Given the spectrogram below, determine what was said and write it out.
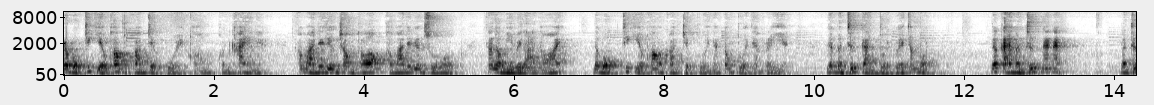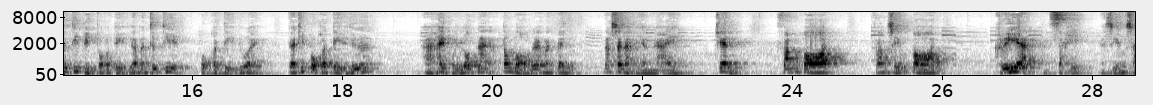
ระบบที่เกี่ยวข้องกับความเจ็บป่วยของคนไข้เนี่ยเข้ามาได้เรื่องช่องท้อง เข้ามาได้เรื่องซวงอก ถ้าเรามีเวลาน้อย ระบบที่เกี่ยวข้องกับความเจ็บป่วยนั้นต้องตรวจอย่างละเอียด และบันทึกการตรวจไว้ทั้งหมด แล้วการบันทึกนั้นน่ะบันทึกที่ผิดปกติและบันทึกที่ปกติด้วย แต่ที่ปกติหรือให้ผลลบนั่นน่ะต้องบอกด้วยมันเป็นลักษณะยังไง เช่น ฟังปอด ฟังเสียงปอด เคลียร์ใส เสียงใส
